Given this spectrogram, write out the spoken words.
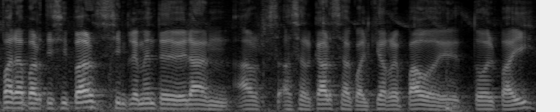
Para participar simplemente deberán acercarse a cualquier repago de todo el país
